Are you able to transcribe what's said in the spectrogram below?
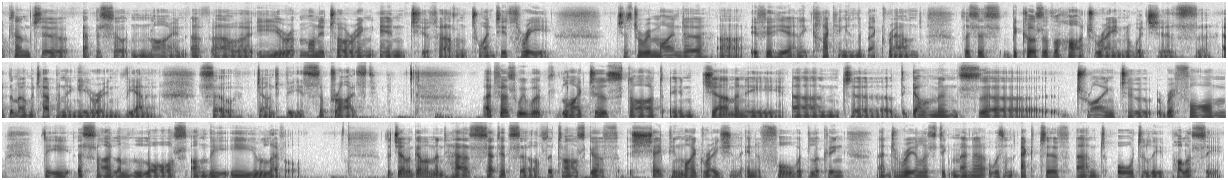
welcome to episode 9 of our Europe monitoring in 2023. Just a reminder uh, if you hear any clacking in the background, this is because of the hard rain which is uh, at the moment happening here in Vienna, so don't be surprised. At first, we would like to start in Germany and uh, the government's uh, trying to reform the asylum laws on the EU level. The German government has set itself the task of shaping migration in a forward looking and realistic manner with an active and orderly policy.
